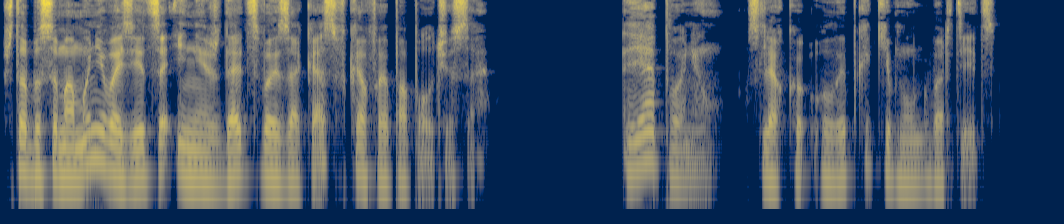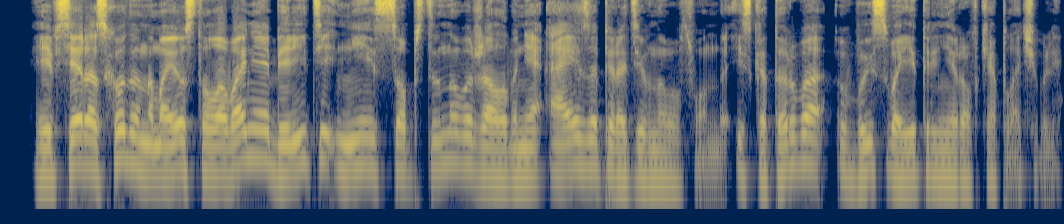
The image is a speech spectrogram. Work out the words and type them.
Чтобы самому не возиться и не ждать свой заказ в кафе по полчаса». «Я понял», — с легкой улыбкой кивнул гвардеец. И все расходы на мое столование берите не из собственного жалования, а из оперативного фонда, из которого вы свои тренировки оплачивали.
